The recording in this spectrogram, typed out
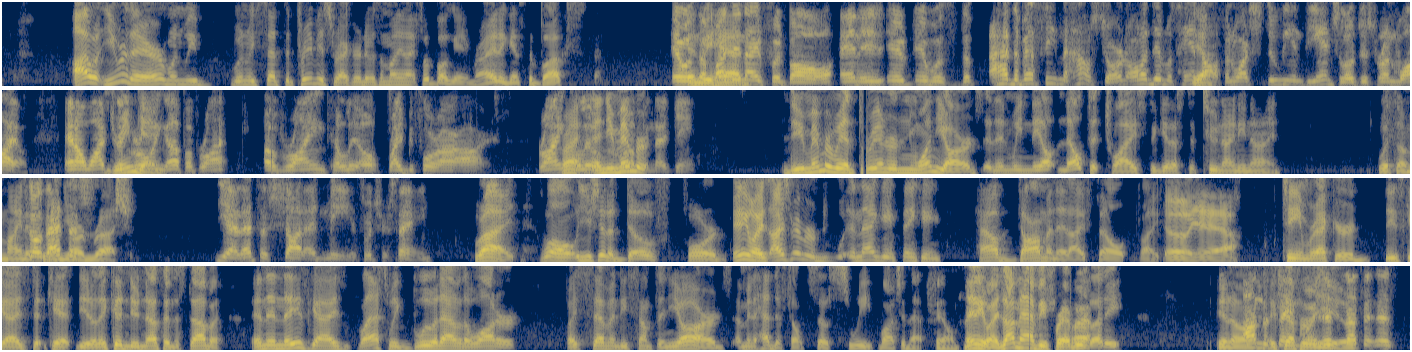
I, you were there when we when we set the previous record. It was a Monday night football game, right, against the Bucs. It was And a Monday had- night football, and it, it, it was the I had the best seat in the house, Jordan. All I did was hand Yeah. off and watch Stewie and DeAngelo just run wild, and I watched Dream the game. growing up of Ryan of Ryan Kalil right before our eyes. Ryan Right, Kalil and you remember- in that game. Do you remember we had 301 yards and then we knelt, knelt it twice to get us to 299 with a minus So one that's a yard rush? Yeah, that's a shot at me, is what you're saying. Right. Well, you should have dove forward. Anyways, I just remember in that game thinking how dominant I felt. Like, oh yeah, team record. These guys can't, you know, they couldn't do nothing to stop us. And then these guys last week blew it out of the water by 70 something yards. I mean, it had to have felt so sweet watching that film. Anyways, I'm happy for everybody. You know, except for way. There's you. nothing. There's,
